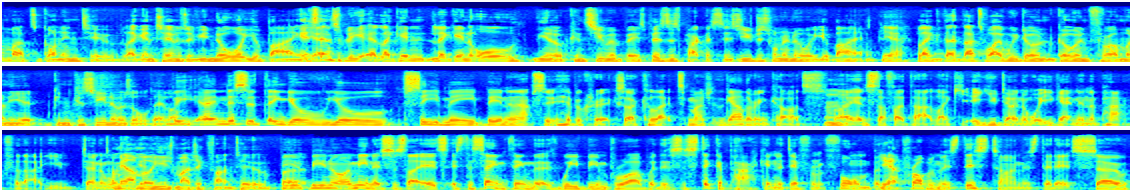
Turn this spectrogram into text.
Kombat's gone into. Like in terms of you know what you're buying. Yeah. Essentially, like in like in all you know consumer-based business practices, you just want to know what you're buying. Yeah. Like that, that's why we don't go and throw our money at, in casinos all day long. But, and this is the thing, you'll you'll see me being an absolute hypocrite because I collect Magic the Gathering cards like, and stuff like that. Like you don't know what you're getting in the pack for that. You don't know. What Mm. I mean, I'm a huge Magic fan too, But, but you know what I mean? It's just like it's, it's the same thing that we've been brought up with. It's a sticker pack in a different form. But Yeah. The problem is this time is that it's so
